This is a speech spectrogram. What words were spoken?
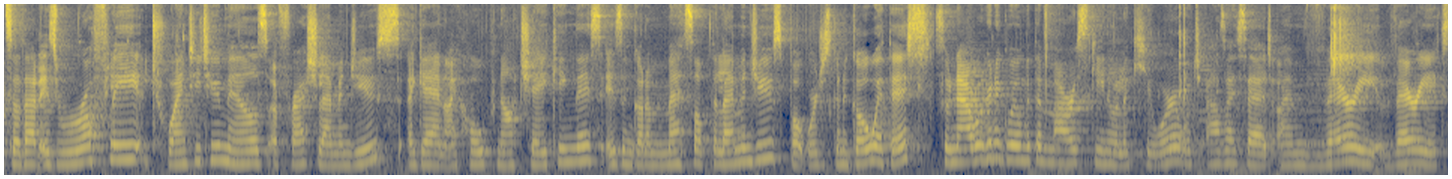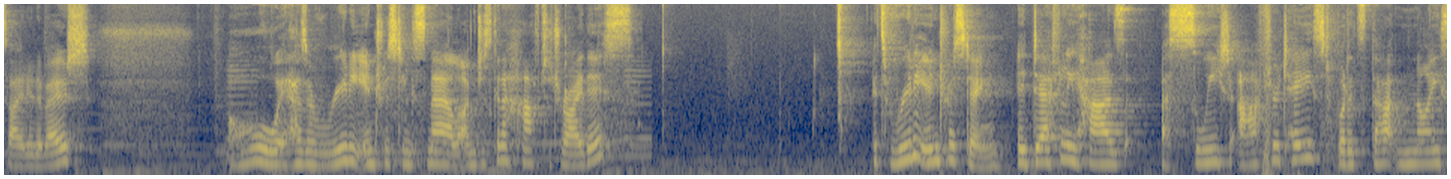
So that is roughly 22 mils of fresh lemon juice. Again, I hope not shaking this isn't gonna mess up the lemon juice, but we're just gonna go with it. So now we're gonna go in with the maraschino liqueur, which as I said, I'm very, very excited about. Oh, it has a really interesting smell. I'm just gonna have to try this. It's really interesting. It definitely has a sweet aftertaste, but it's that nice,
